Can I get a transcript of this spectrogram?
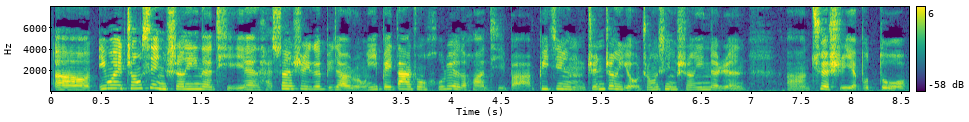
呃，因为中性声音的体验还算是一个比较容易被大众忽略的话题吧，毕竟真正有中性声音的人。嗯，确实也不多，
